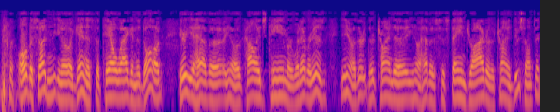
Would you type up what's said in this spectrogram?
all of a sudden, you know, again, it's the tail wagging the dog. Here you have a you know a college team or whatever it is. You know, they're they're trying to you know have a sustained drive or they're trying to do something,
